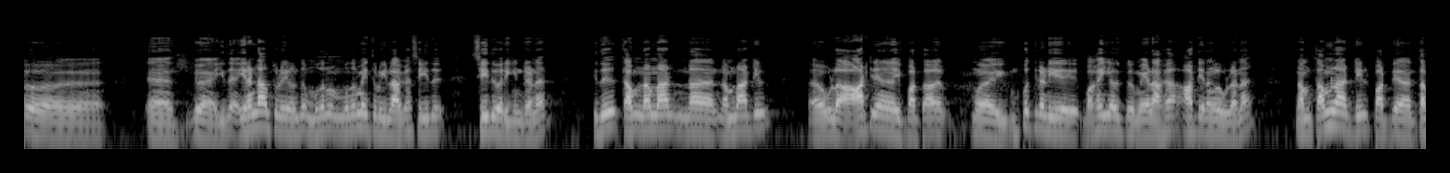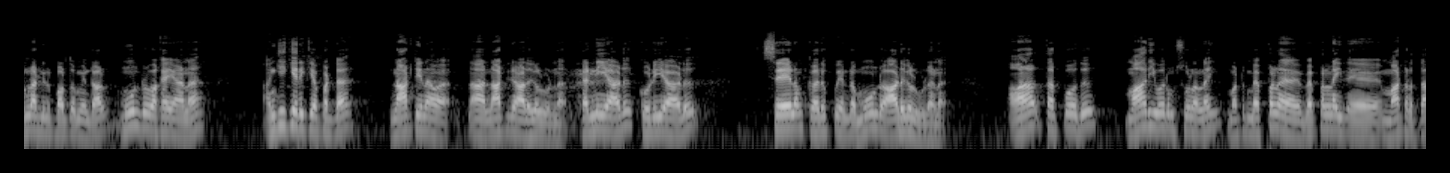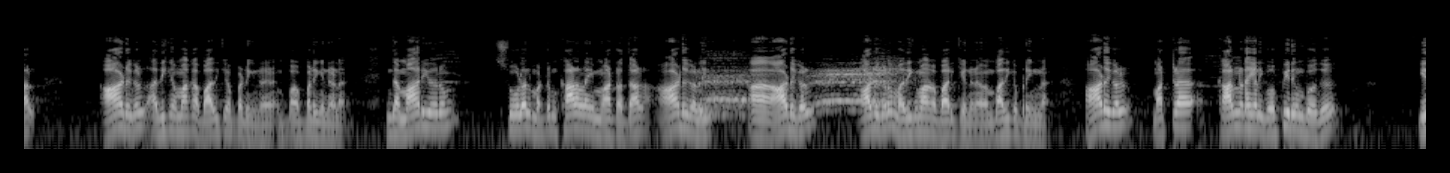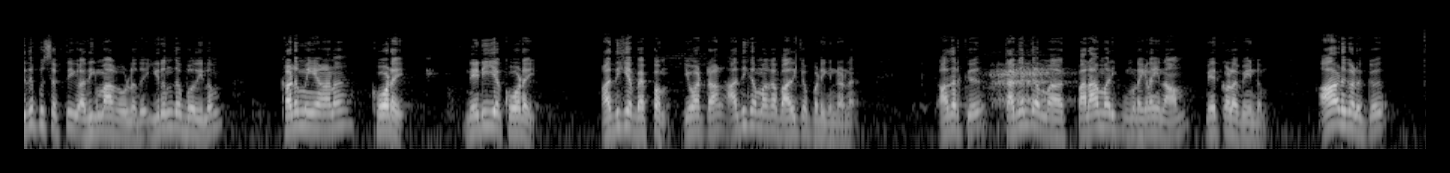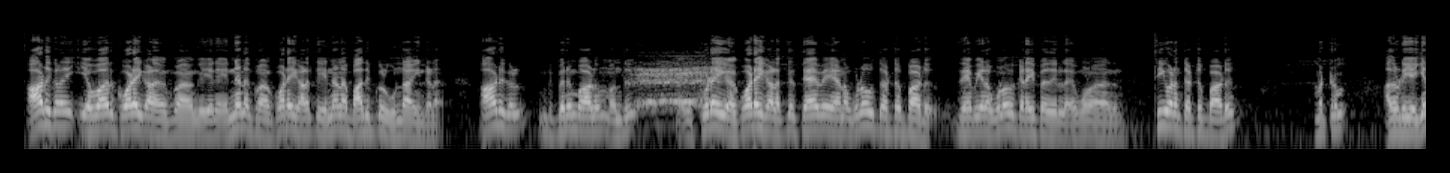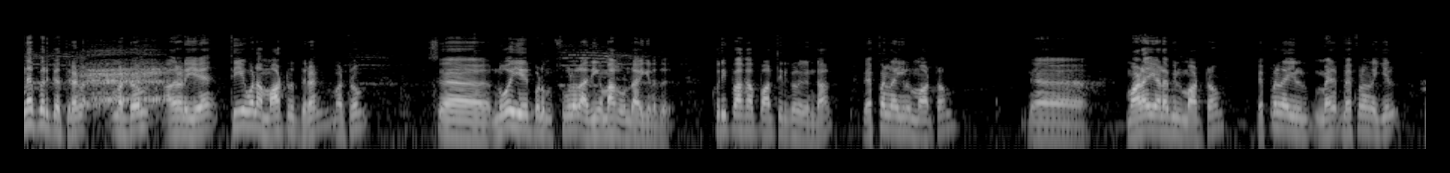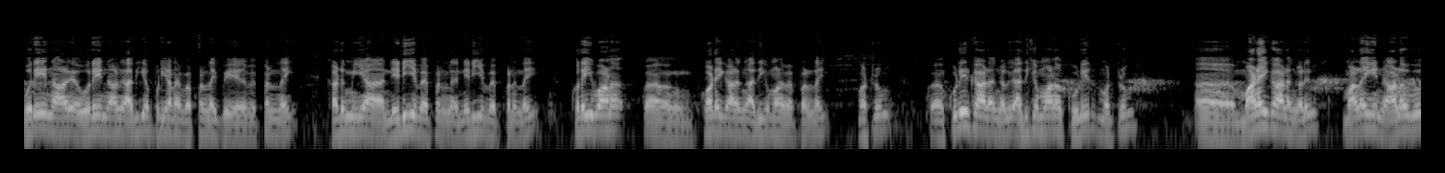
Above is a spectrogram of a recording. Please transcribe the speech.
இது இரண்டாம் வந்து முதன் முதன்மை தொழிலாக செய்து செய்து வருகின்றனர். இது தம் நம் நாட் நம் நாட்டில் உள்ள ஆட்டினங்களை பார்த்தால் முப்பத்தி ரெண்டு வகைகளுக்கு மேலாக ஆட்டினங்கள் உள்ளன. நம் தமிழ்நாட்டில் பார்த்த தமிழ்நாட்டில் பார்த்தோம் என்றால் மூன்று வகையான அங்கீகரிக்கப்பட்ட நாட்டின நாட்டின ஆடுகள் உள்ளன. கன்னியாடு கொடியாடு சேலம் கருப்பு என்ற மூன்று ஆடுகள் உள்ளன. ஆனால் தற்போது மாறி வரும் சூழ்நிலை மற்றும் வெப்பநிலை வெப்பநிலை மாற்றத்தால் ஆடுகள் அதிகமாக பாதிக்கப்படுகின்றன படுகின்றன. இந்த மாறிவரும் சூழல் மற்றும் காலநிலை மாற்றத்தால் ஆடுகளில் ஆடுகள் ஆடுகளும் அதிகமாக பாதிக்கின்றன பாதிக்கப்படுகின்றன. ஆடுகள் மற்ற கால்நடைகளை ஒப்பிடும்போது எதிர்ப்பு சக்தி அதிகமாக உள்ளது. இருந்த போதிலும் கடுமையான கோடை நெடிய கோடை அதிக வெப்பம் இவற்றால் அதிகமாக பாதிக்கப்படுகின்றன. அதற்கு தகுந்த ம பராமரிப்பு முறைகளை நாம் மேற்கொள்ள வேண்டும். ஆடுகளுக்கு ஆடுகளை எவ்வாறு கோடை கால என்னென்ன கோடை காலத்தில் என்னென்ன பாதிப்புகள் உண்டாகின்றன? ஆடுகள் பெரும்பாலும் வந்து கோடை கோடை காலத்தில் தேவையான உணவு தட்டுப்பாடு தேவையான உணவு கிடைப்பதில்லை. தீவன தட்டுப்பாடு மற்றும் அதனுடைய இனப்பெருக்க திறன் மற்றும் அதனுடைய தீவன மாற்றுத்திறன் மற்றும் நோய் ஏற்படும் சூழல் அதிகமாக உண்டாகிறது. குறிப்பாக பார்த்தீர்கள் என்றால் வெப்பநிலையில் மாற்றம் மழை அளவில் மாற்றம் வெப்பநிலையில் வெப்பநிலையில் ஒரே நாள் ஒரே நாள் அதிகப்படியான வெப்பநிலை வெப்பநிலை கடுமையாக நெடிய வெப்பநிலை நெடிய வெப்பநிலை குறைவான கோடை காலங்கள் அதிகமான வெப்பநிலை மற்றும் குளிர்காலங்களில் அதிகமான குளிர் மற்றும் மழை காலங்களில் மழையின் அளவு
